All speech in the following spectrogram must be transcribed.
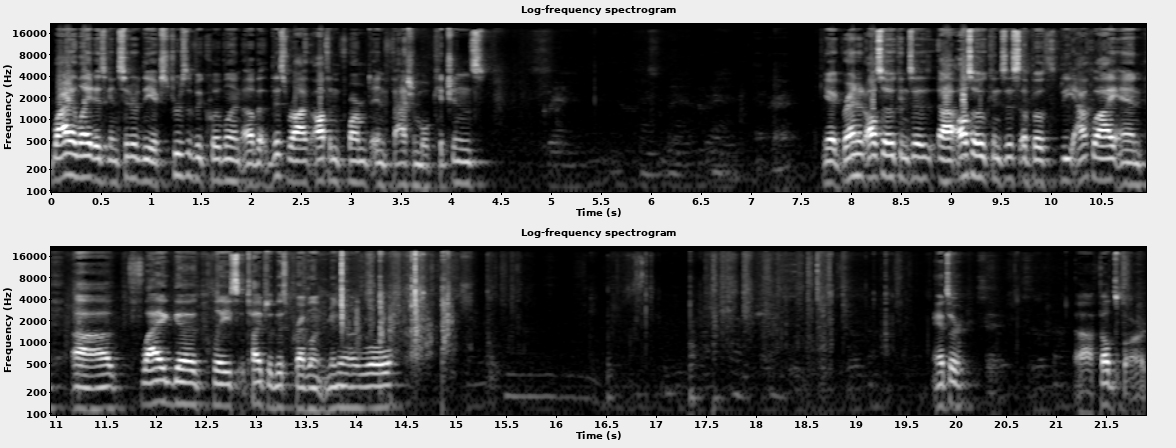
Rhyolite is considered the extrusive equivalent of this rock, often formed in fashionable kitchens. Granite. Yeah, Grant. Yeah, granite also consists uh, also consists of both the alkali and uh, plagioclase types of this prevalent mineral. Answer: uh, feldspar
